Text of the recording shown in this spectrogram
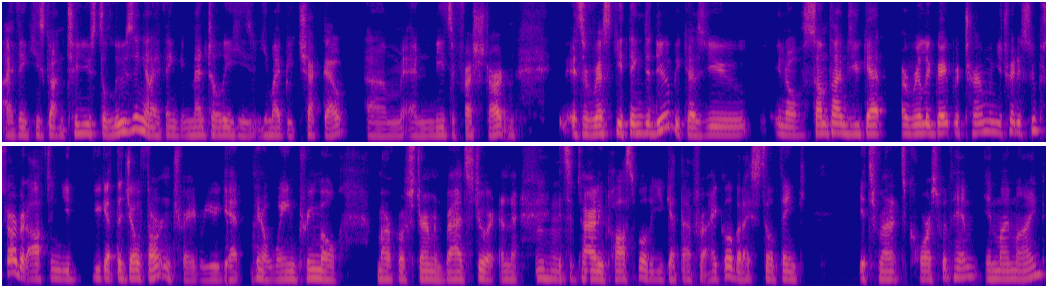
I think he's gotten too used to losing, and I think mentally he's, he might be checked out um, and needs a fresh start. And it's a risky thing to do because you you know sometimes you get a really great return when you trade a superstar, but often you you get the Joe Thornton trade where you get you know Wayne Primeau, Marco Sturm, and Brad Stuart, and mm-hmm. it's entirely possible that you get that for Eichel. But I still think it's run its course with him in my mind.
